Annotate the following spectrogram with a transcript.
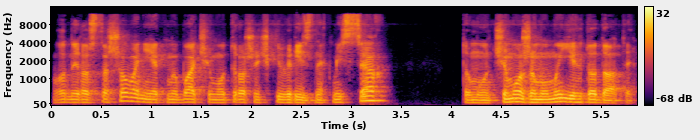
Вони розташовані, як ми бачимо, трошечки в різних місцях. Тому чи можемо ми їх додати?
